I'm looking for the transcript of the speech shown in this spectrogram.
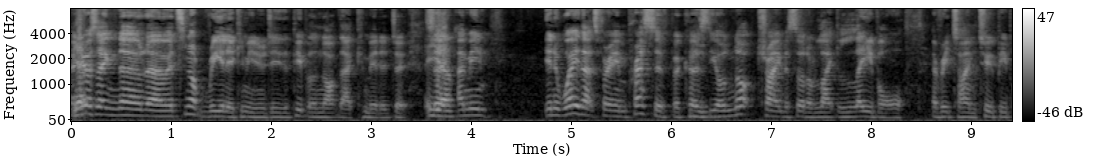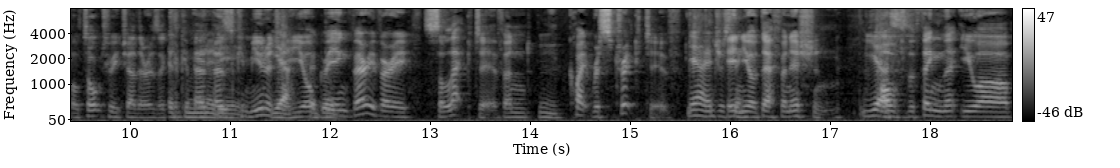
And you're saying, no, no, it's not really a community. The people are not that committed to it. So, Yeah. I mean, in a way, that's very impressive because Mm. you're not trying to sort of like label every time two people talk to each other as a com- community. As community. Yeah, you're agreed. being very, very selective and quite restrictive yeah, interesting. in your definition Yes. of the thing that you are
